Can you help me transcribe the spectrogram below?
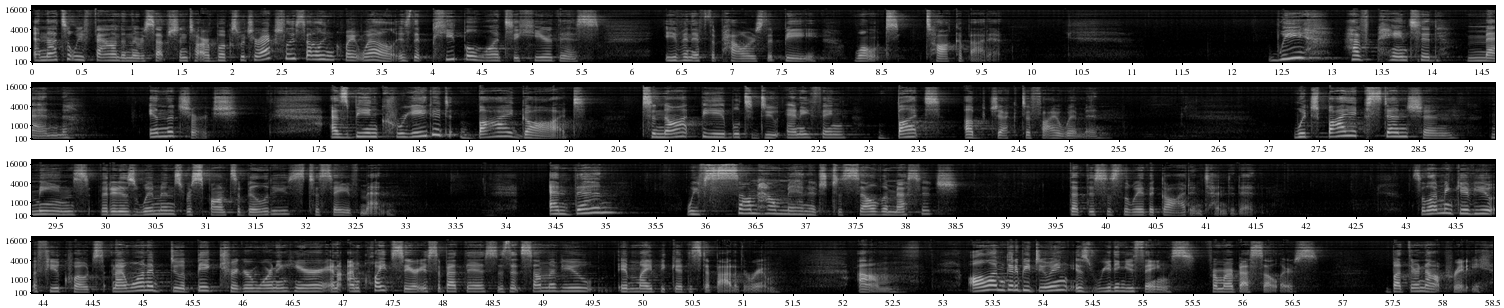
And that's what we found in the reception to our books, which are actually selling quite well, is that people want to hear this, even if the powers that be won't talk about it. We have painted men in the church as being created by God to not be able to do anything but objectify women, which by extension means that it is women's responsibilities to save men. And then we've somehow managed to sell the message that this is the way that God intended it. So let me give you a few quotes, and I want to do a big trigger warning here, and I'm quite serious about this, is that some of you, it might be good to step out of the room. Um, all I'm going to be doing is reading you things from our bestsellers, but they're not pretty.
